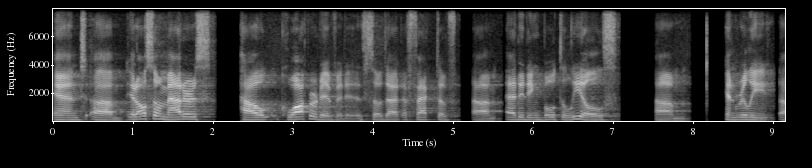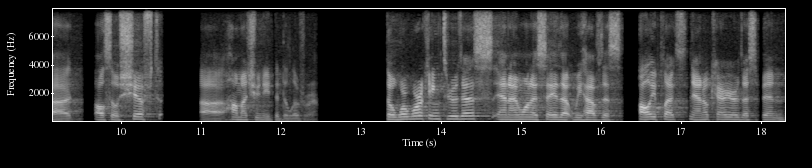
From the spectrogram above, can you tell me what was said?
And um, it also matters how cooperative it is, so that effect of um, editing both alleles um, can really uh, also shift uh, how much you need to deliver. So we're working through this, and I want to say that we have this polyplex nanocarrier that's been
